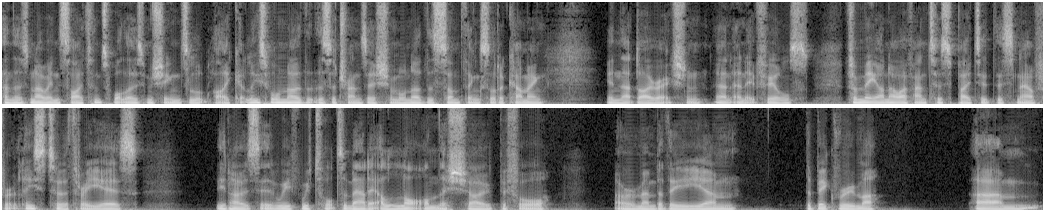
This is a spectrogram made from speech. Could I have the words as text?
and there's no insight into what those machines look like, at least we'll know that there's a transition. We'll know there's something sort of coming in that direction. And, and it feels, for me, I know I've anticipated this now for at least two or three years. You know, we've we've talked about it a lot on this show before. I remember the um, the big rumor um,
